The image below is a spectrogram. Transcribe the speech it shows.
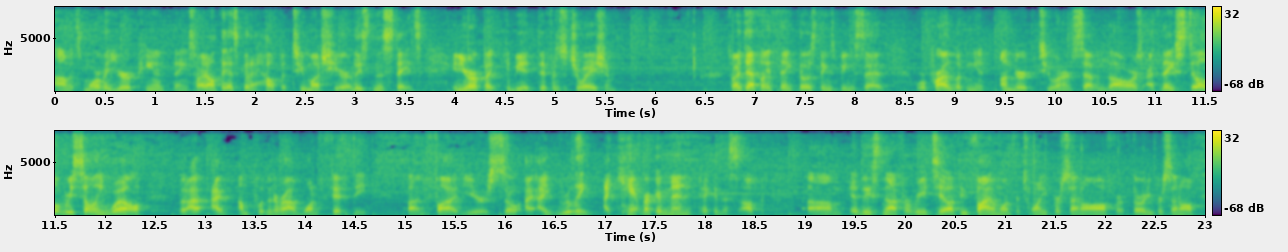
um, it's more of a European thing, so I don't think it's going to help it too much here, at least in the States. In Europe, it could be a different situation. So I definitely think those things being said, we're probably looking at under $207. I think still reselling well, but I, am putting it around 150 uh, in five years. So I, I, really, I can't recommend picking this up, um, at least not for retail. If you find one for 20% off or 30% off,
